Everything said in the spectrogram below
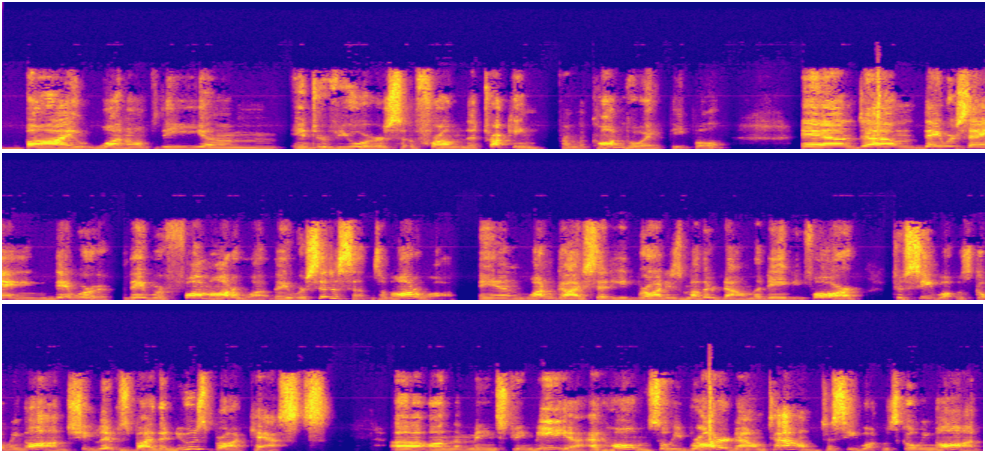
by one of the um, interviewers from the trucking from the convoy people and um, they were saying they were they were from Ottawa. They were citizens of Ottawa. And one guy said he'd brought his mother down the day before to see what was going on. She lives by the news broadcasts uh, on the mainstream media at home, so he brought her downtown to see what was going on.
